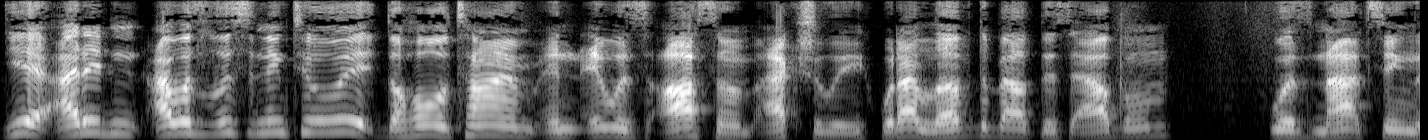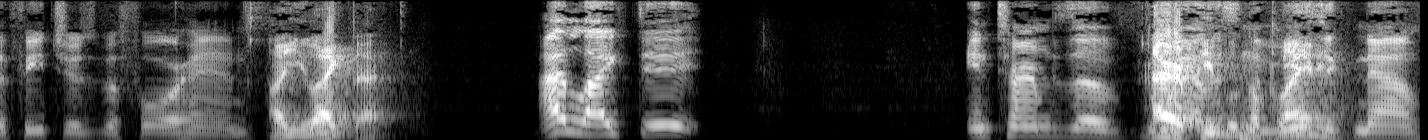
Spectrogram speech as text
Yeah, I didn't. I was listening to it the whole time, and it was awesome. Actually, what I loved about this album was not seeing the features beforehand. Oh, you like that? I liked it in terms of I heard way people complaining. music now.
